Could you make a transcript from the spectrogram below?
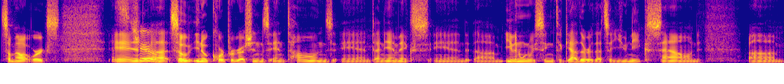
somehow it works. That's and. Uh, so you know, chord progressions and tones and dynamics, and um, even when we sing together, that's a unique sound um,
